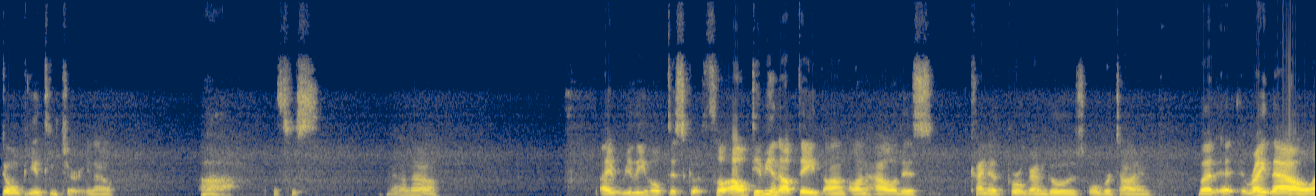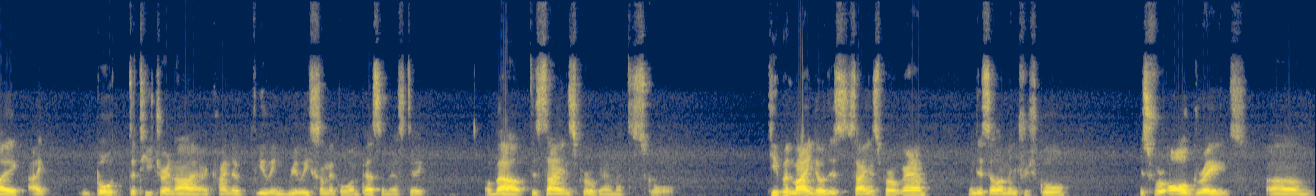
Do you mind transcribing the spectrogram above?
don't be a teacher. You know, ah, it's just I don't know. I really hope this goes. So I'll give you an update on, on how this kind of program goes over time. But uh, right now, like I, both the teacher and I are kind of feeling really cynical and pessimistic about the science program at the school. Keep in mind though, this science program in this elementary school is for all grades. Um,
